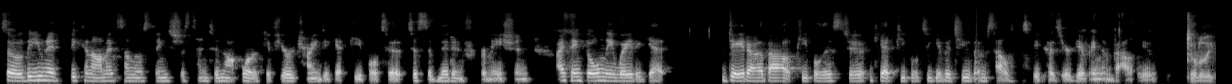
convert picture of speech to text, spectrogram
So the unit economics on those things just tend to not work if you're trying to get people to, to submit information. I think the only way to get data about people is to get people to give it to you themselves because you're giving them value. Totally.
